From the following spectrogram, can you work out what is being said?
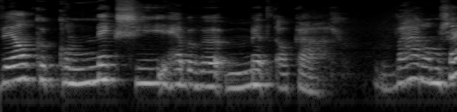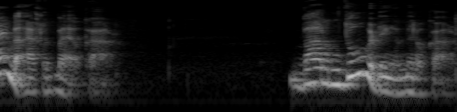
welke connectie hebben we met elkaar? Waarom zijn we eigenlijk bij elkaar? Waarom doen we dingen met elkaar?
